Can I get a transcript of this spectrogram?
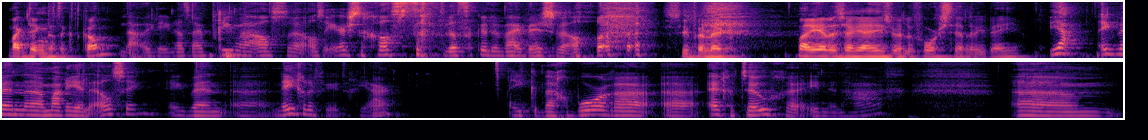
Maar ik denk dat ik het kan. Nou, ik denk dat wij prima als, uh, als eerste gast, dat kunnen wij best wel. Superleuk. Marielle, zou jij eens willen voorstellen? Wie ben je? Ja, ik ben uh, Marielle Elsing. Ik ben uh, 49 jaar. Ik ben geboren uh, en getogen in Den Haag. Um,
